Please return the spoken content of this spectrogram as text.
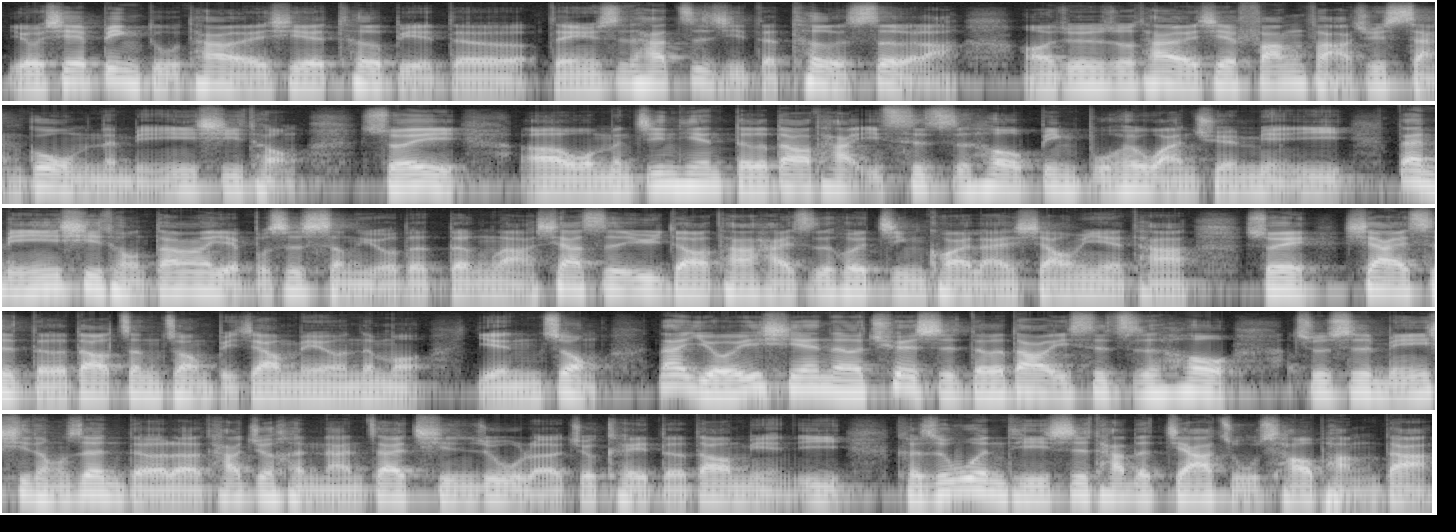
有些病毒它有一些特别的，等于是它自己的特色啦。哦，就是说它有一些方法去闪过我们的免疫系统，所以呃，我们今天得到它一次之后，并不会完全免疫，但免疫系统当然也不是省油的灯啦。下次遇到它，还是会尽快来消灭它，所以下一次得到症状比较没有那么严重。那有一些呢，确实得到一次之后，就是免疫系统认得了，它就很难再侵入了，就可以得到免疫。可是问题是它的家族超庞大，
